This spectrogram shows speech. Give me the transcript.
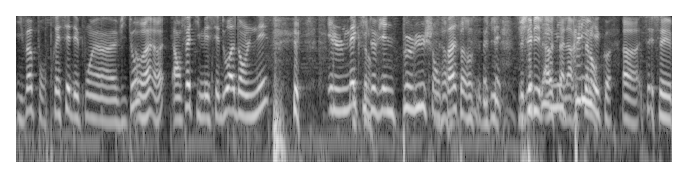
il va pour presser des points vitaux. Ouais, ouais. En fait, il met ses doigts dans le nez. et le mec, Excellent. il devient une peluche en Ah, face. c'est débile. C'est débile. Ah, ça a plié, quoi. Euh, c'est-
